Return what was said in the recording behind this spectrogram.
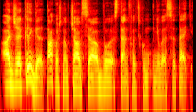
адже Крігер також навчався в Стенфордському університеті.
